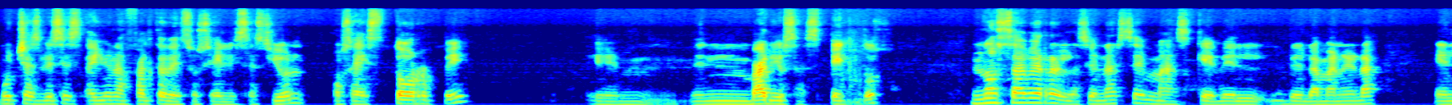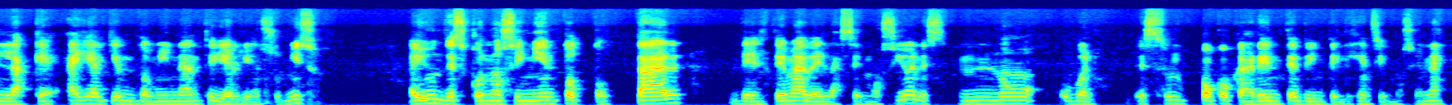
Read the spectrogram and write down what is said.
Muchas veces hay una falta de socialización, o sea, es torpe em, en varios aspectos. No sabe relacionarse más que de la manera en la que hay alguien dominante y alguien sumiso hay un desconocimiento total del tema de las emociones. No, bueno, es un poco carente de inteligencia emocional.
